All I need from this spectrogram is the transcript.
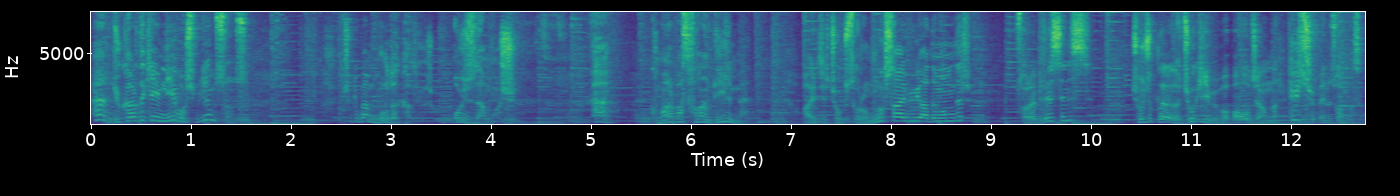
Ha, yukarıdaki ev niye boş biliyor musunuz? Çünkü ben burada kalıyorum. O yüzden boş. Ha, kumarbaz falan değilim ben. Ayrıca çok sorumluluk sahibi bir adamımdır. Sorabilirsiniz. Çocuklara da çok iyi bir baba olacağımdan hiç şüpheniz olmasın.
